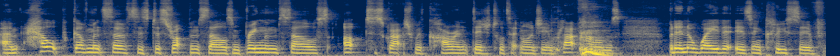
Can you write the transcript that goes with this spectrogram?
um, help government services disrupt themselves and bring themselves up to scratch with current digital technology and platforms. but in a way that is inclusive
